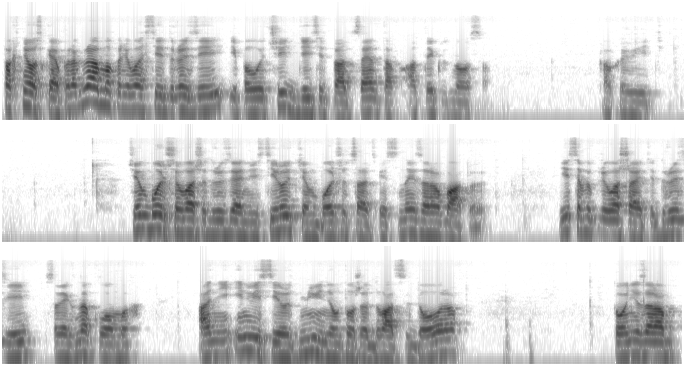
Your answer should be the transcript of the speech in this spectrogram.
Партнерская программа пригласить друзей и получить 10% от их взноса. Как вы видите. Чем больше ваши друзья инвестируют, тем больше, соответственно, и зарабатывают. Если вы приглашаете друзей, своих знакомых, они инвестируют минимум тоже 20 долларов, то они, зараб...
